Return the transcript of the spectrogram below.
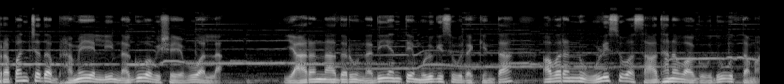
ಪ್ರಪಂಚದ ಭ್ರಮೆಯಲ್ಲಿ ನಗುವ ವಿಷಯವೂ ಅಲ್ಲ. ಯಾರನ್ನಾದರೂ ನದಿಯಂತೆ ಮುಳುಗಿಸುವುದಕ್ಕಿಂತ ಅವರನ್ನು ಉಳಿಸುವ ಸಾಧನವಾಗುವುದು ಉತ್ತಮ.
